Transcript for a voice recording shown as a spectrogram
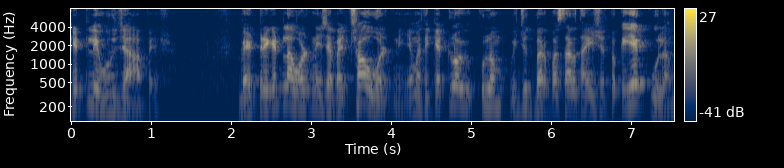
કેટલી ઊર્જા આપે છે? બેટરી કેટલા વોલ્ટની છે ભાઈ? છ વોલ્ટની. એમાંથી કેટલો કુલમ વિદ્યુત ભાર પસાર થાય છે? તો કે એક કુલમ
